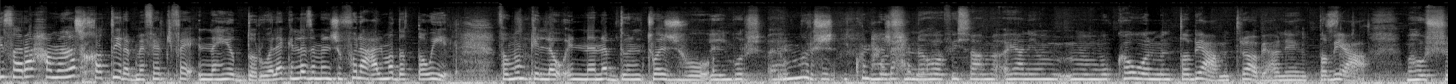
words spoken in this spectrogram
بصراحة ما هاش خطيرة بما فيها الكفاية إن هي تضر ولكن لازم نشوف لها على المدى الطويل. فممكن لو إن نبدو نتوجهوا للمرش المرش يكون إنه حلوة. هو في يعني مكون من طبيعة من تراب يعني الطبيعة ما هوش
